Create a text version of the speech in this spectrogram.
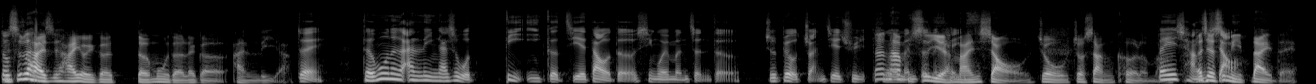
你是不是还是还有一个德牧的那个案例啊？对，德牧那个案例应该是我第一个接到的行为门诊的，就是被我转介去。但他不是也蛮小就就上课了吗？非常小，而且是你带的、欸。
